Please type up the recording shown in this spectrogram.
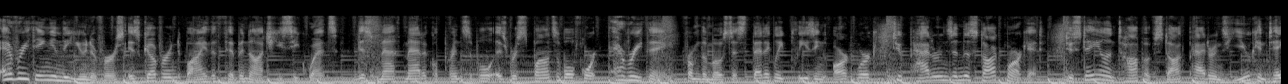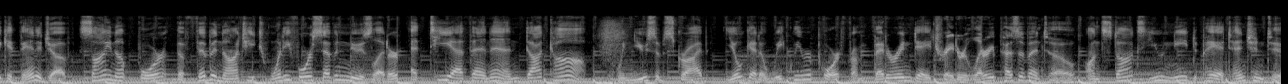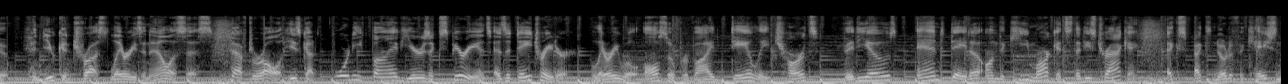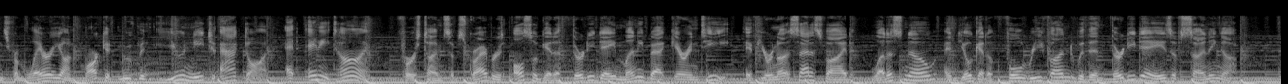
Everything in the universe is governed by the Fibonacci sequence. This mathematical principle is responsible for everything from the most aesthetically pleasing artwork to patterns in the stock market. To stay on top of stock patterns you can take advantage of, sign up for the Fibonacci 24 7 newsletter at TFNN.com. When you subscribe, you'll get a weekly report from veteran day trader Larry Pesavento on stocks you need to pay attention to. And you can trust Larry's analysis. After all, he's got 45 years experience as a day trader. Larry will also provide daily charts, videos, and data on the key markets that he's tracking. Expect notifications from Larry on market movement you need to act on at any time. First time subscribers also get a 30 day money back guarantee. If you're not satisfied, let us know and you'll get a full refund within 30 days of signing up.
